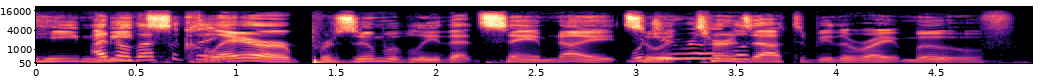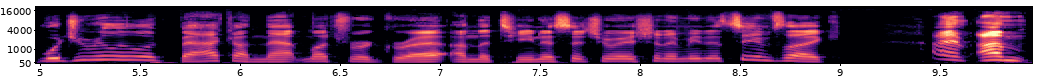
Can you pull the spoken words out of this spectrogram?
he I know, meets that's. Claire presumably that same night. Would so you it really turns look- out to be the right move. Would you really look back on that much regret on the Tina situation? I mean, it seems like I'm, I'm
